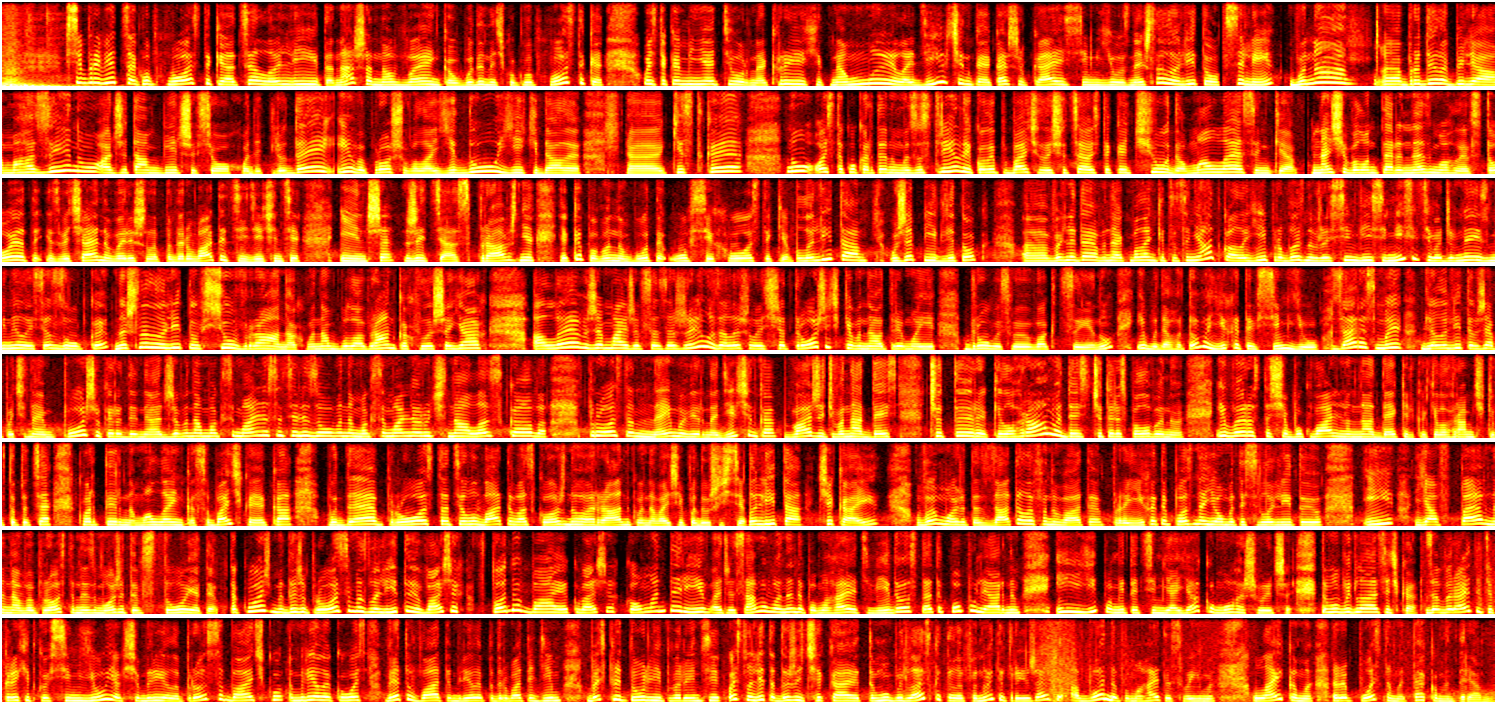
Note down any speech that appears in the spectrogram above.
Yeah. Всім привіт! Це клуб хвостики, а це Лоліта, наша новенька в будиночку клуб хвостики. Ось така мініатюрна, крихітна, мила дівчинка, яка шукає сім'ю. Знайшла Лоліту в селі. Вона е, бродила біля магазину, адже там більше всього ходить людей, і випрошувала їду, їй кидали е, кістки. Ну, ось таку картину ми зустріли. І коли побачили, що це ось таке чудо, малесеньке, наші волонтери не змогли встояти і, звичайно, вирішили подарувати цій дівчинці інше життя, справжнє, яке повинно бути у всіх хвостиків. Лоліта уже підліток. Е, Виглядає вона як маленьке цуценятко, але їй приблизно вже 7-8 місяців, адже в неї змінилися зубки. Знайшли Лоліту всю в ранах. Вона була в ранках, в лишаях, але вже майже все зажило. Залишилось ще трошечки. Вона отримає другу свою вакцину і буде готова їхати в сім'ю. Зараз ми для Лоліти вже починаємо пошуки родини, адже вона максимально соціалізована, максимально ручна, ласкава, просто неймовірна дівчинка. Важить вона десь 4 кілограми, десь 4,5, і виросте ще буквально на декілька кілограмчиків. Тобто це квартирна маленька собачка, яка буде просто цілувати вас кожного ранку на вашій подушечці. Лоліта чекає. Ви можете зателефонувати, приїхати познайомитись з Лолітою. І я впевнена, ви просто не зможете встояти. Також ми дуже просимо з Лолітою ваших вподобайок, ваших коментарів, адже саме вони допомагають відео стати популярним і її помітить сім'я якомога швидше. Тому, будь ласка, забирайте цю крихітку в сім'ю, якщо мріяли про собачку, мріяли когось врятувати, мріяли подарувати дім безпритульній тваринці. Ось Лоліта дуже чекає. Тому, будь ласка, телефонуйте, приїжджайте або допомагайте своїми лайками, репостами та коментарями.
